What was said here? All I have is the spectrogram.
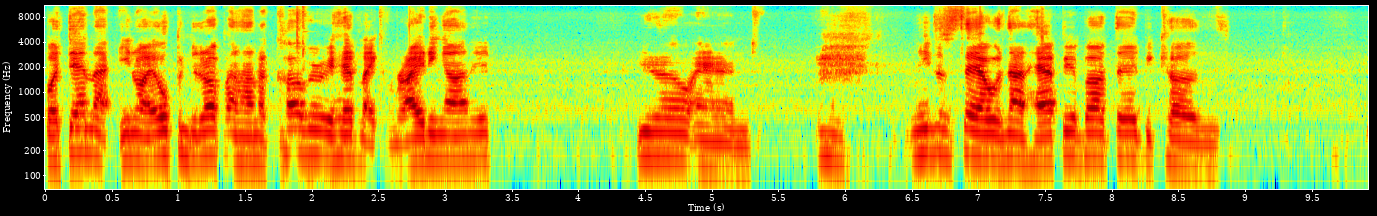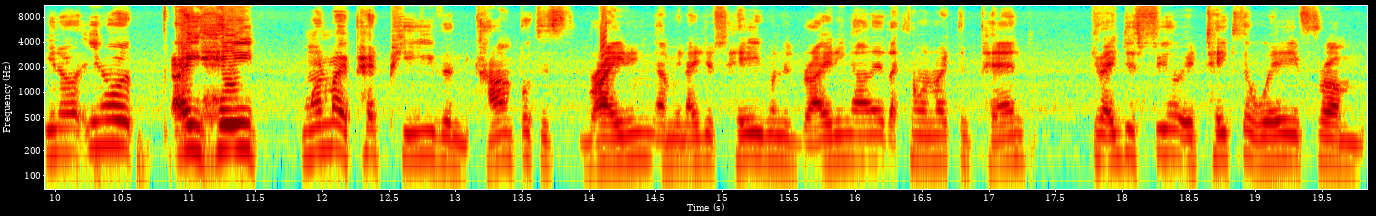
but then, I, you know, I opened it up, and on the cover, it had, like, writing on it, you know, and needless to say, I was not happy about that because, you know, you know, I hate one of my pet peeves in comic books is writing. I mean, I just hate when it's writing on it, like someone writes in pen, because I just feel it takes away from.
